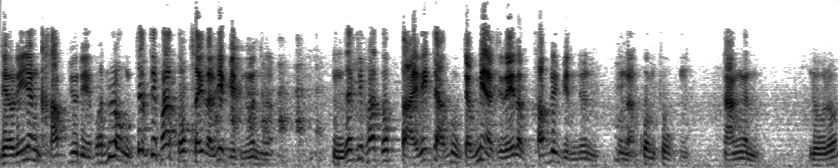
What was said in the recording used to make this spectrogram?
เดี๋ยวนี้ยังขับอยู่นี่พอลงจักที่พัดตกใส่หลังที่บินมันเหรอจักที่พัดตกตายนี่จากลูกจากเมียสิได้เราขับได้บินนั่นนั่นน่ะความทุกข์หาเงินดูแล้ว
